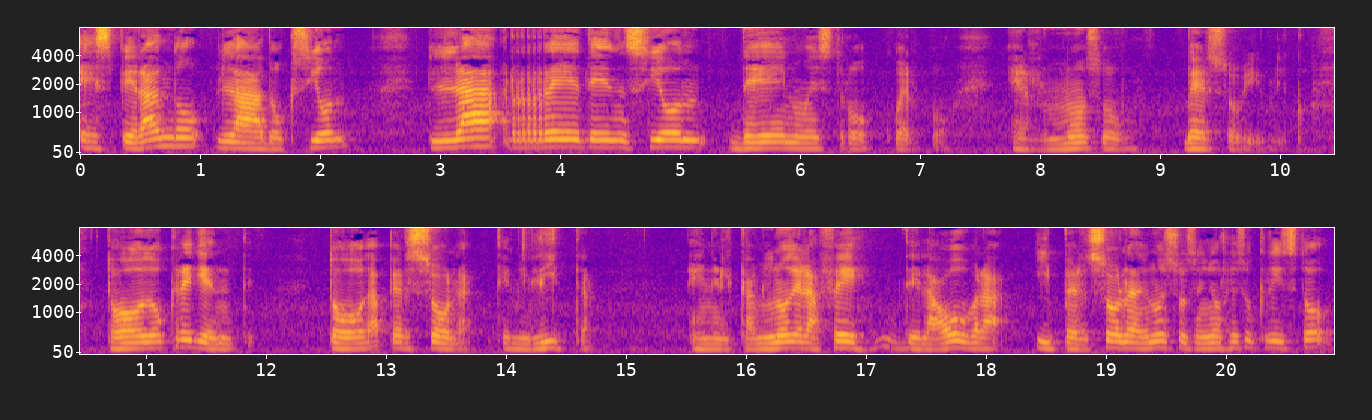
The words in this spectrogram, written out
esperando la adopción, la redención de nuestro cuerpo. Hermoso verso bíblico. Todo creyente, toda persona que milita en el camino de la fe, de la obra y persona de nuestro Señor Jesucristo,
